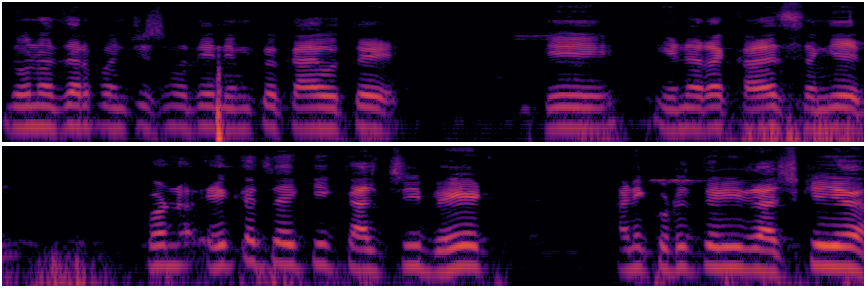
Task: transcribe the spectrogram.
दोन हजार पंचवीसमध्ये नेमकं काय होतं आहे हे येणारा काळच सांगेल. पण एकच आहे की कालची भेट आणि कुठेतरी राजकीय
